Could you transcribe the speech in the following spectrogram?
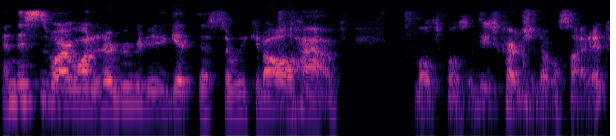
And this is why I wanted everybody to get this so we could all have multiples these cards are double-sided.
